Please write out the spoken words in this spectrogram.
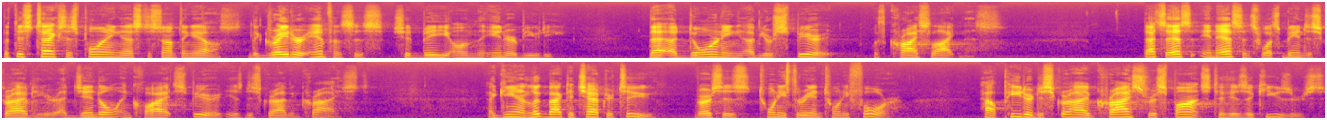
But this text is pointing us to something else. The greater emphasis should be on the inner beauty, that adorning of your spirit with Christ likeness. That's in essence what's being described here. A gentle and quiet spirit is describing Christ. Again, look back to chapter 2, verses 23 and 24 how Peter described Christ's response to his accusers.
